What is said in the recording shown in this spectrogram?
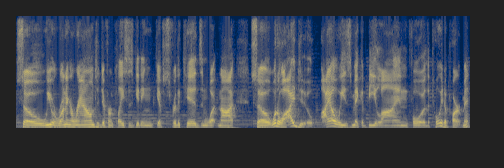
So we were running around to different places getting gifts for the kids and whatnot. So what do I do? I always make a beeline for the toy department.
